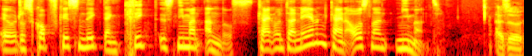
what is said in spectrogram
äh, unter das Kopfkissen legt, dann kriegt es niemand anderes. Kein Unternehmen, kein Ausland, niemand. Also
